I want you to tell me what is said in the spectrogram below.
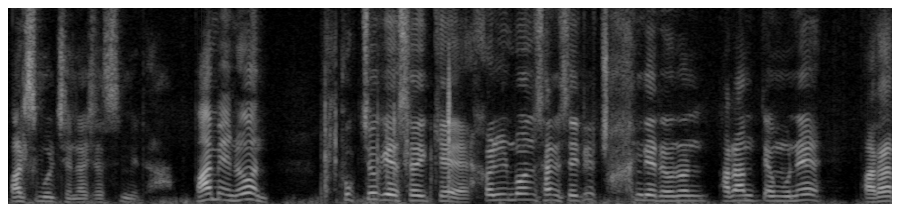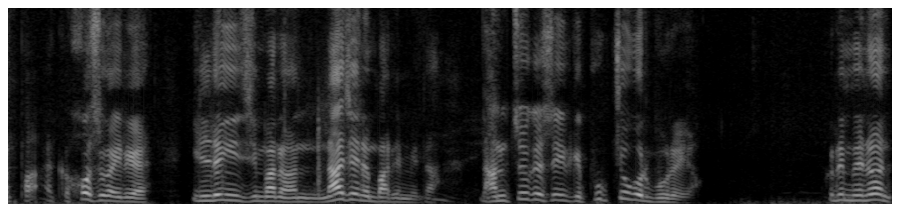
말씀을 전하셨습니다. 밤에는 북쪽에서 이렇게 헐몬산에서 이렇게 쫙 내려오는 바람 때문에 바람, 바- 그 호수가 이렇게 일렁이지만은 낮에는 말입니다. 남쪽에서 이렇게 북쪽으로 불어요. 그러면은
